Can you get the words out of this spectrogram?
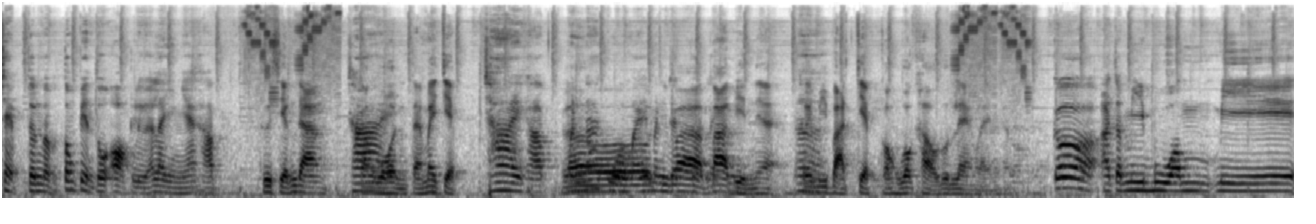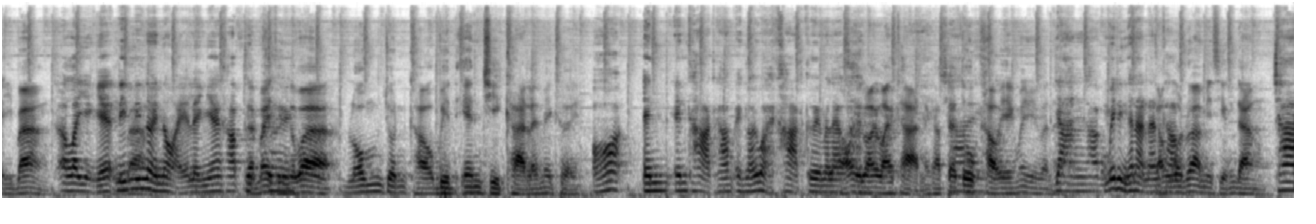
เจ็บจนแบบต้องเปลี่ยนตัวออกหรืออะไรอย่างเงี้ยครับ คือเสียงดังใช่กังวลแต่ไม่เจ็บใช่ครับ มันน่ากลัวไหมมันที่จะว่าเกิดอะไรบ้าขึ้บินเนี่ยอ่าเคยมีบาดเจ็บของหัวเข่ารุนแรงอะไรนะครับ ก็อาจจะมีบวมมีมีบ้าง อะไรอย่างเงี้ยนิดมีนิดหบ้าน่องยหน่อยๆอะไรเงี้ยครับแต่ไม่ถึงกับว่าล้มจนเข่าบิดเอ็นฉีกขาดอะไรไม่เคยอ๋อเอ็นเอ็นขาดครับเอ็นร้อยหวายขาดเคยมาแล้วอ๋อครับร้อยไว้ขาดนะครับ แต่ใช่ ตัวเข่าเองไม่มีปัญหายังครับไม่ถึงขนาดนั้นกังครับ วลว่ามีเสียงดัง ใช่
